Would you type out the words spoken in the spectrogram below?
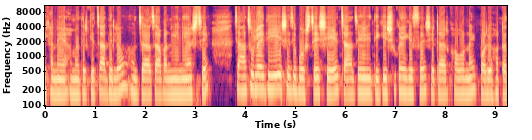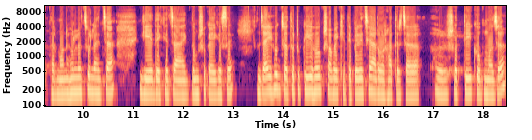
এখানে আমাদেরকে চা দিল। যা চা বানিয়ে নিয়ে আসছে। চা চুলায় দিয়ে এসে যে বসছে সে চা যে দিকে শুকাই গেছে সেটা আর খবর নাই। পরে হঠাৎ তার মনে হলো চুলায় চা। গিয়ে দেখে চা একদম শুকাই গেছে। যাই হোক, যতটুকুই হোক সবাই খেতে পেরেছে আর ওর হাতের চা সত্যিই খুব মজা।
